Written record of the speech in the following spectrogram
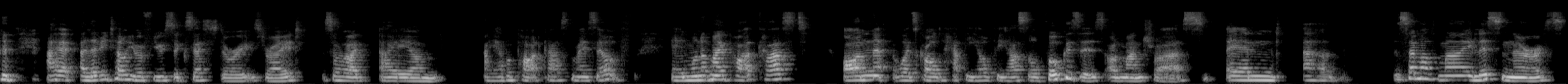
I, I let me tell you a few success stories, right? So I, I, um, I have a podcast myself, and one of my podcasts on what's called Happy Healthy Hustle focuses on mantras, and uh, some of my listeners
